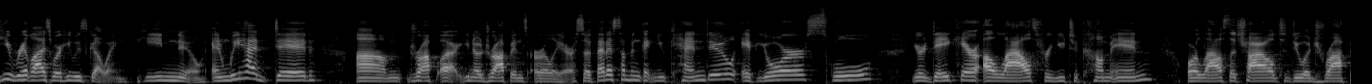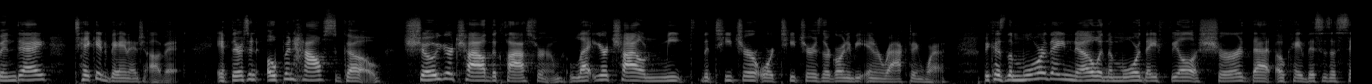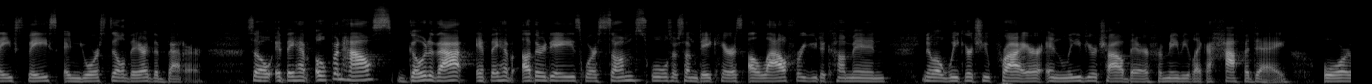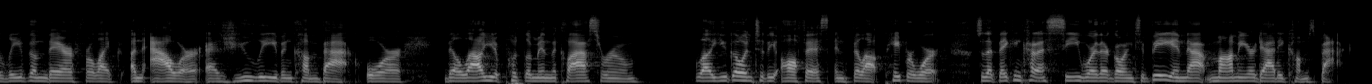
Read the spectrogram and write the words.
he realized where he was going. He knew. And we had did um, drop uh, you know drop-ins earlier. So if that is something that you can do, if your school, your daycare allows for you to come in or allows the child to do a drop-in day, take advantage of it. If there's an open house, go. Show your child the classroom. Let your child meet the teacher or teachers they're going to be interacting with. Because the more they know and the more they feel assured that, okay, this is a safe space and you're still there, the better. So if they have open house, go to that. If they have other days where some schools or some daycares allow for you to come in, you know, a week or two prior and leave your child there for maybe like a half a day or leave them there for like an hour as you leave and come back or they'll allow you to put them in the classroom while you go into the office and fill out paperwork so that they can kind of see where they're going to be and that mommy or daddy comes back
